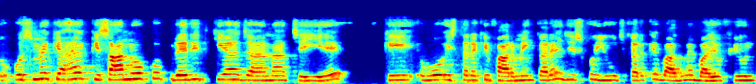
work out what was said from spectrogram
तो उसमें क्या है, किसानों को प्रेरित किया जाना चाहिए कि वो इस तरह की फ़ार्मिंग करें जिसको यूज़ करके बाद में बायोफ्यूल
